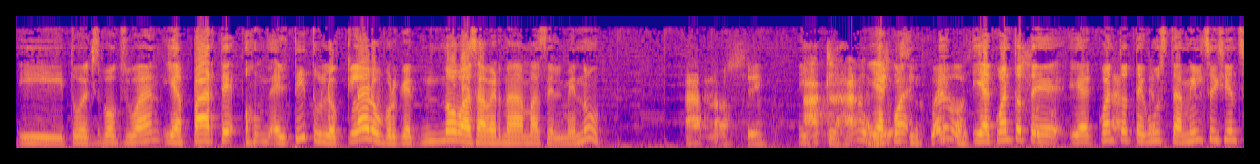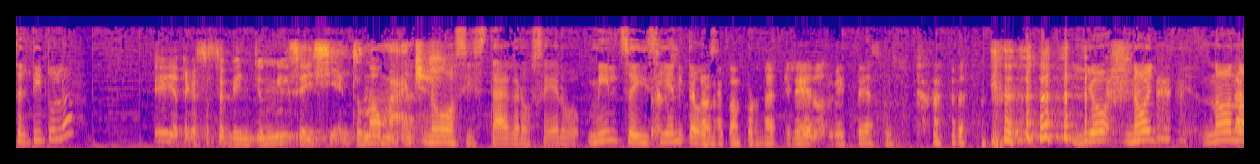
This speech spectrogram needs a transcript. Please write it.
y tu Xbox One y aparte el título, claro, porque no vas a ver nada más el menú. Ah, no, sí. Ah, claro. ¿y a, sin juegos. y- a cuánto te y a cuánto Ah, te eh. gusta? ¿1600 el título? Sí, ya te gastaste 21.600, no manches. No, si está grosero. Pero si 1600. me compro una tele de dos mil pesos. Yo no no no.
